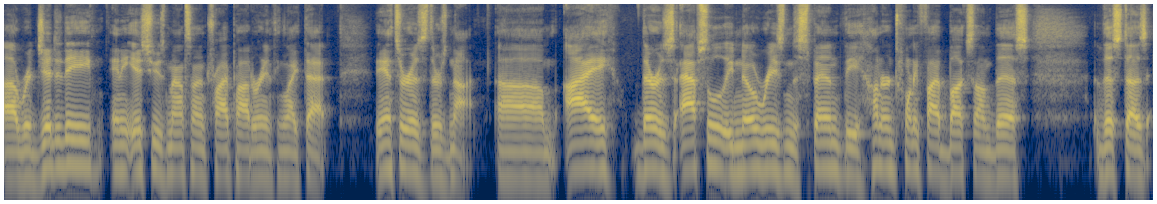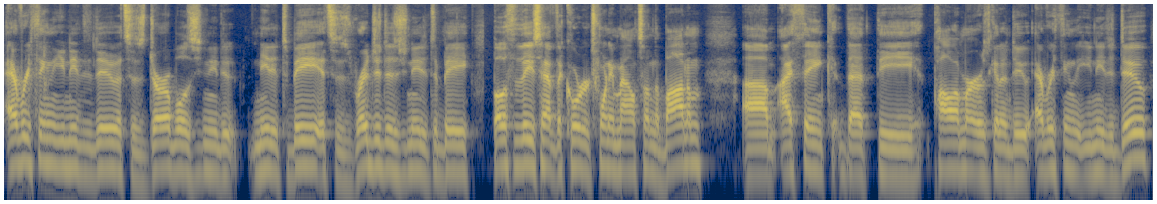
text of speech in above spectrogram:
uh, rigidity, any issues mounted on a tripod or anything like that. The answer is there's not. Um, I there is absolutely no reason to spend the 125 bucks on this. This does everything that you need to do. It's as durable as you need, need it to be. It's as rigid as you need it to be. Both of these have the quarter 20 mounts on the bottom. Um, I think that the polymer is going to do everything that you need to do.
